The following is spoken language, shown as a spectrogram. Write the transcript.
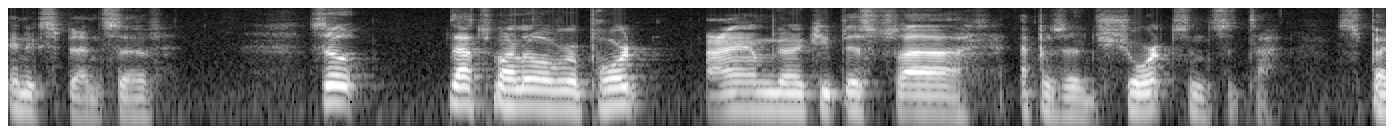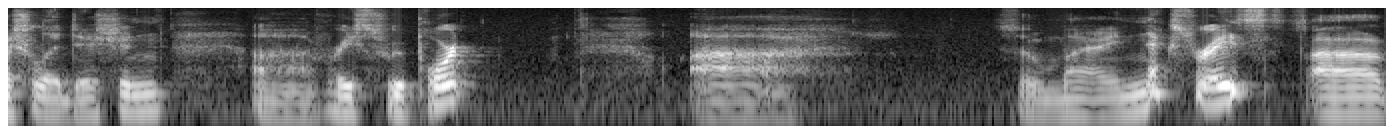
inexpensive. So that's my little report. I am going to keep this uh, episode short since it's a special edition uh, race report. Uh, so my next race, uh,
